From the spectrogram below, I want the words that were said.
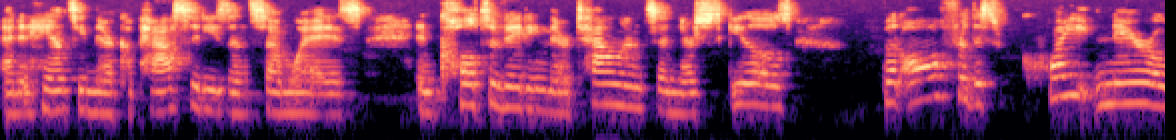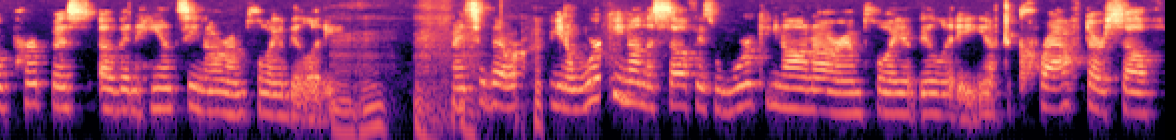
and enhancing their capacities in some ways and cultivating their talents and their skills, but all for this quite narrow purpose of enhancing our employability. Mm-hmm. right? So that you know, working on the self is working on our employability, you know, to craft ourselves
